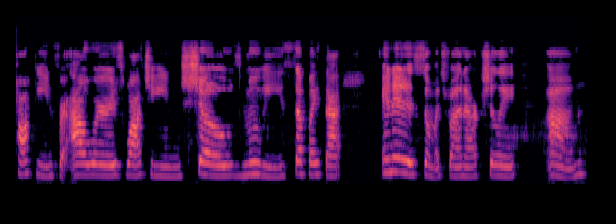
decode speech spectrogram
talking for hours, watching shows, movies, stuff like that. And it is so much fun, actually. Um,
